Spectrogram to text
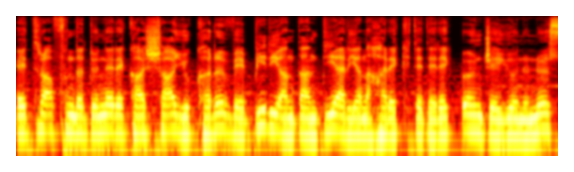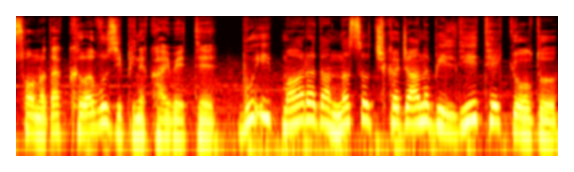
Etrafında dönerek aşağı yukarı ve bir yandan diğer yana hareket ederek önce yönünü sonra da kılavuz ipini kaybetti. Bu ip mağaradan nasıl çıkacağını bildiği tek yoldu.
